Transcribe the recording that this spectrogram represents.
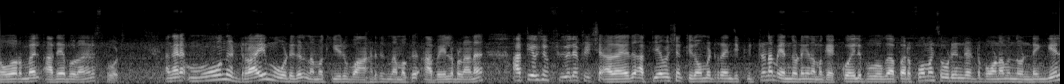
നോർമൽ അതേപോലെ തന്നെ സ്പോർട്സ് അങ്ങനെ മൂന്ന് ഡ്രൈവ് മോഡുകൾ നമുക്ക് ഈ ഒരു വാഹനത്തിൽ നമുക്ക് അവൈലബിൾ ആണ്. അത്യാവശ്യം ഫ്യൂൽ എഫിഷ്യൻ അതായത് അത്യാവശ്യം കിലോമീറ്റർ റേഞ്ച് കിട്ടണം എന്നുണ്ടെങ്കിൽ നമുക്ക് എക്കോയിൽ പോവുക പെർഫോമൻസ് ഓറിയന്റഡ് പോകണമെന്നുണ്ടെങ്കിൽ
